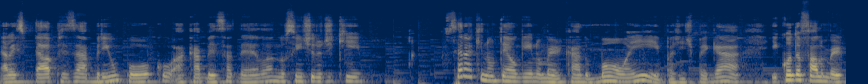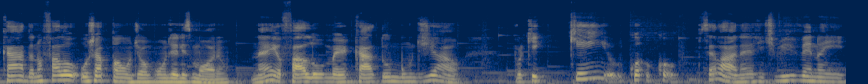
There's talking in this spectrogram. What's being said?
Ela, ela precisa abrir um pouco a cabeça dela, no sentido de que será que não tem alguém no mercado bom aí pra gente pegar? E quando eu falo mercado, eu não falo o Japão, de onde eles moram, né? Eu falo o mercado mundial. Porque quem, sei lá, né? A gente vive vendo aí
